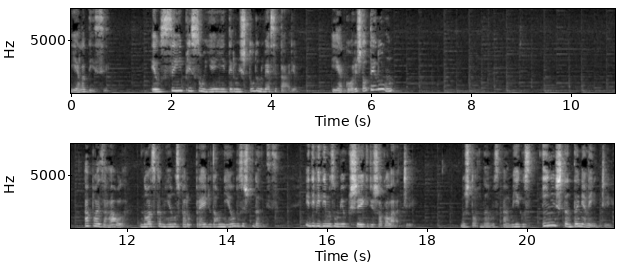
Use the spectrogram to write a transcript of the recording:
E ela disse: Eu sempre sonhei em ter um estudo universitário. E agora estou tendo um. Após a aula, nós caminhamos para o prédio da União dos Estudantes e dividimos um milkshake de chocolate. Nos tornamos amigos instantaneamente.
